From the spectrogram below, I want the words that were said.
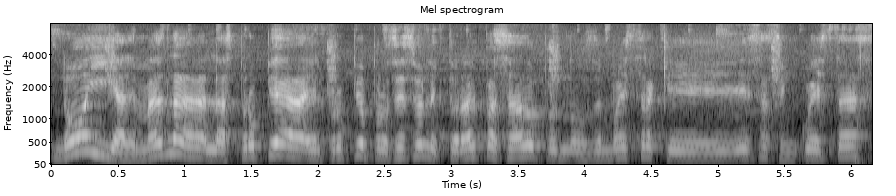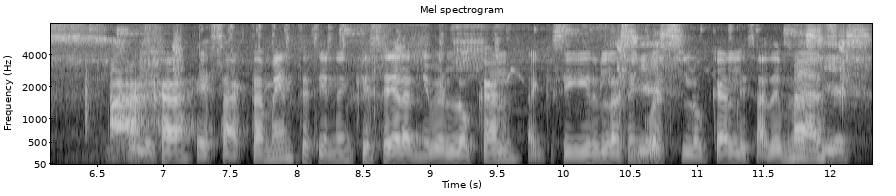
No, y además la, las propia, el propio proceso electoral pasado pues nos demuestra que esas encuestas... Ajá, exactamente, tienen que ser a nivel local, hay que seguir las encuestas locales. Además, Así es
